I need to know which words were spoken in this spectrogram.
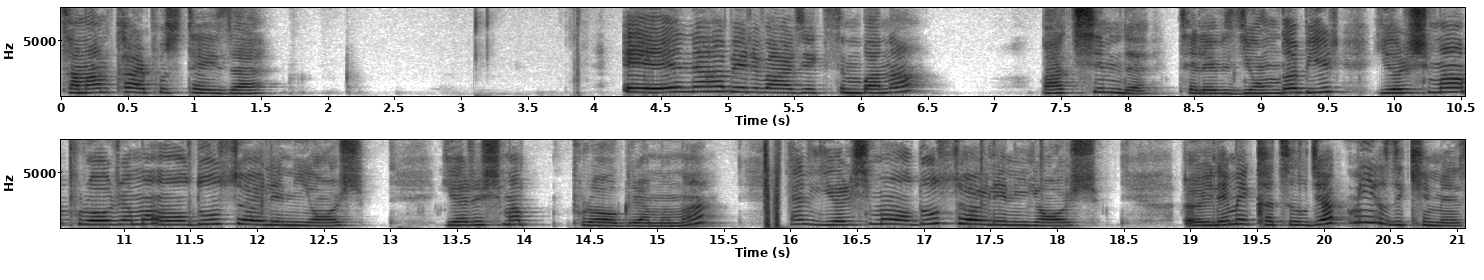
Tamam Karpuz teyze. Ee ne haberi vereceksin bana? Bak şimdi televizyonda bir yarışma programı olduğu söyleniyor. Yarışma programı mı? Yani yarışma olduğu söyleniyor. Öyle mi katılacak mıyız ikimiz?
